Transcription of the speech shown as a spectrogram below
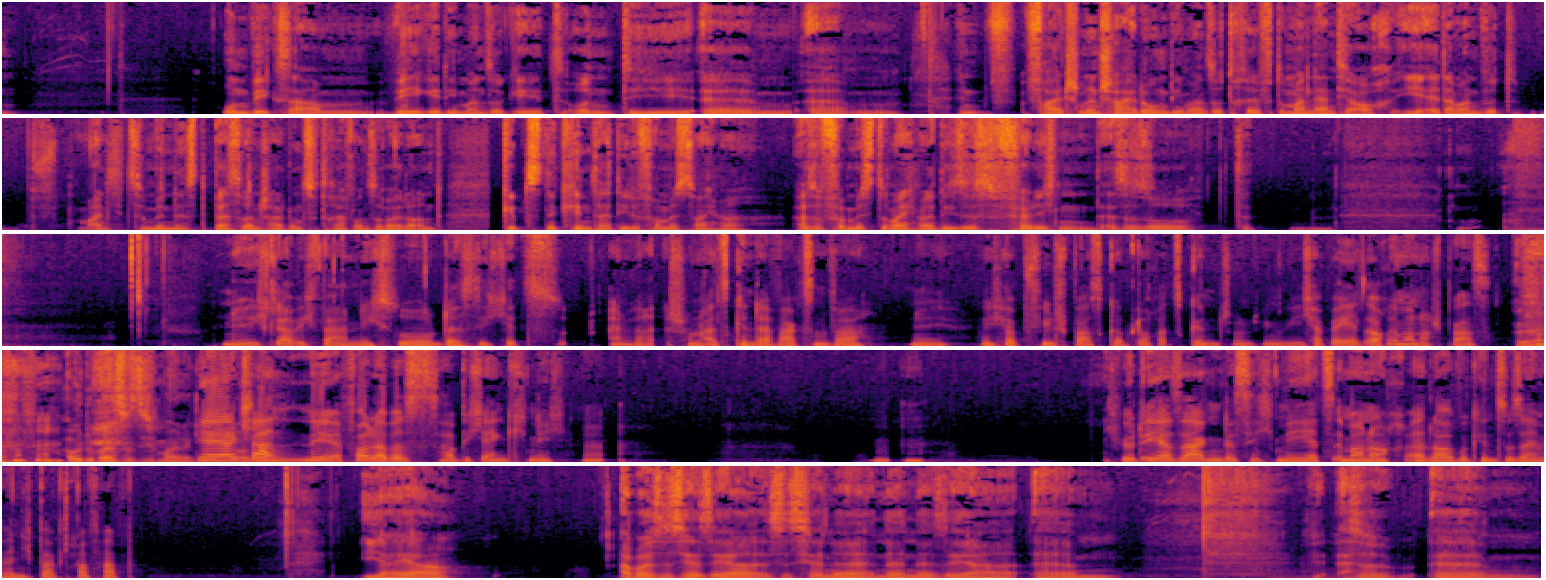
unwegsamen Wege, die man so geht und die ähm, ähm, falschen Entscheidungen, die man so trifft. Und man lernt ja auch, je älter man wird, manche zumindest, bessere Entscheidungen zu treffen und so weiter. Und gibt es eine Kindheit, die du vermisst manchmal? Also vermisst du manchmal dieses völligen, also so. Nö, ich glaube, ich war nicht so, dass ich jetzt einfach schon als Kind erwachsen war. Nee, ich habe viel Spaß gehabt auch als Kind und irgendwie, ich habe ja jetzt auch immer noch Spaß. Ja, aber du weißt, was ich meine. ja, ja, klar. Oder? Nee, voll, aber das habe ich eigentlich nicht. Ne. Ich würde eher sagen, dass ich mir jetzt immer noch erlaube, Kind zu sein, wenn ich Bock drauf habe. Ja, ja. Aber es ist ja sehr, es ist ja eine, eine, eine sehr, ähm, also ähm,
